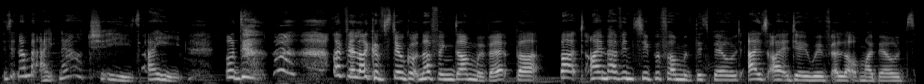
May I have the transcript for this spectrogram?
Is it number eight now? Jeez, eight. I feel like I've still got nothing done with it, but but I'm having super fun with this build, as I do with a lot of my builds.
